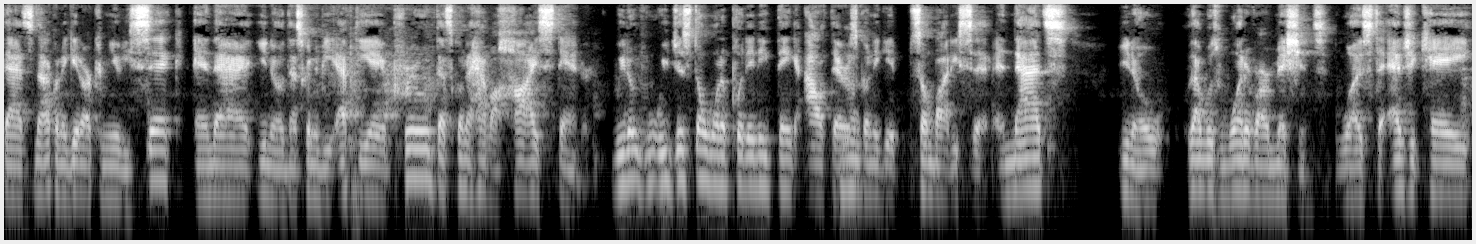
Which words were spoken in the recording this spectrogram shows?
that's not going to get our community sick, and that, you know, that's going to be FDA approved, that's going to have a high standard. We don't. We just don't want to put anything out there mm-hmm. that's going to get somebody sick, and that's you know that was one of our missions was to educate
